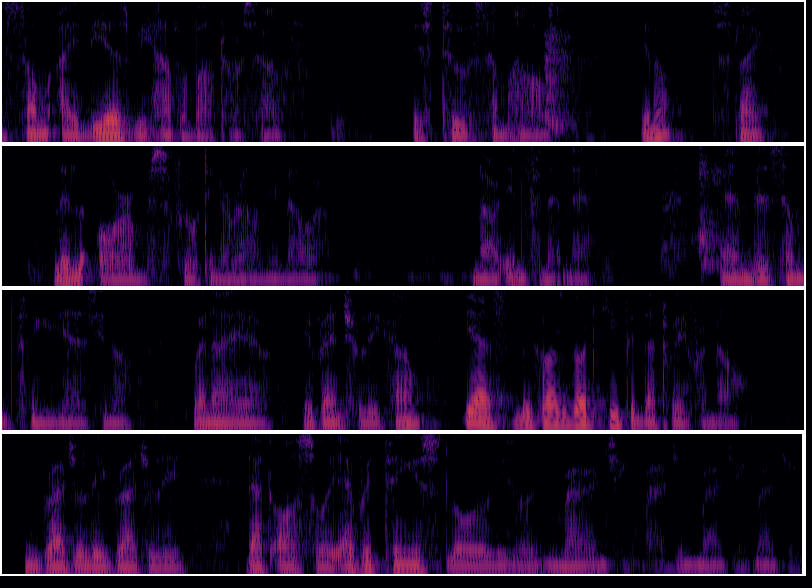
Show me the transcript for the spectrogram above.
some ideas we have about ourselves is still somehow, you know, just like little orbs floating around in our in our infiniteness. And there's something, yes, you know, when I uh, eventually come, yes, because God keep it that way for now. And gradually, gradually, that also everything is slowly, slowly merging, merging, merging, merging, merging, merging.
